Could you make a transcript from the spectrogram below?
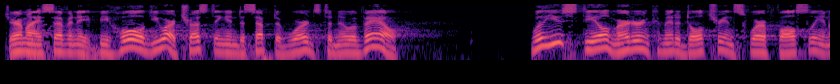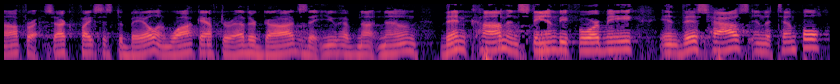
Jeremiah 7 8, Behold, you are trusting in deceptive words to no avail. Will you steal, murder, and commit adultery, and swear falsely, and offer sacrifices to Baal, and walk after other gods that you have not known? Then come and stand before me in this house, in the temple,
